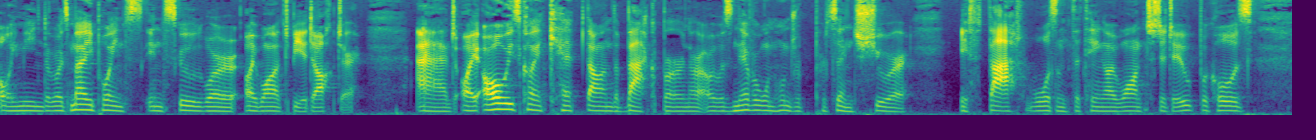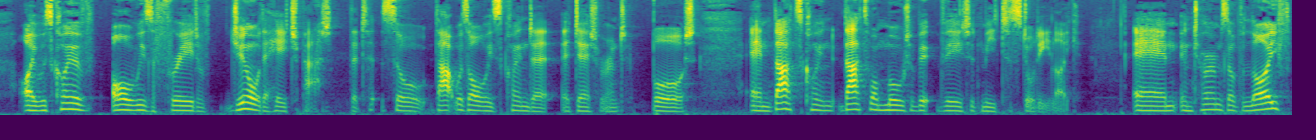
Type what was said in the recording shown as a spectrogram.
I mean there was many points in school where I wanted to be a doctor and I always kind of kept on the back burner. I was never 100% sure if that wasn't the thing I wanted to do because I was kind of always afraid of, do you know, the HPAT? That so that was always kind of a deterrent, but um, that's kind that's what motivated me to study. Like, um, in terms of life,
